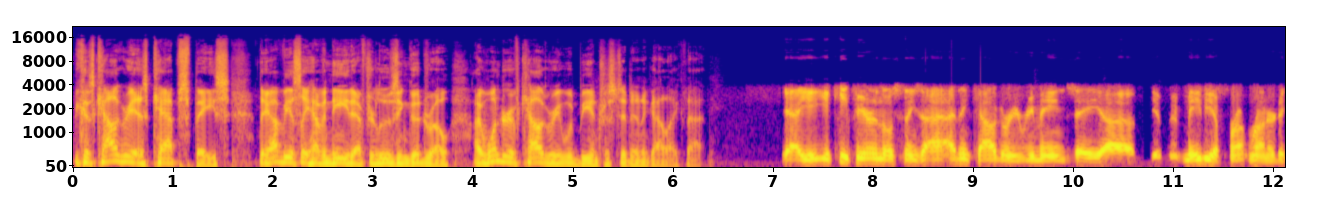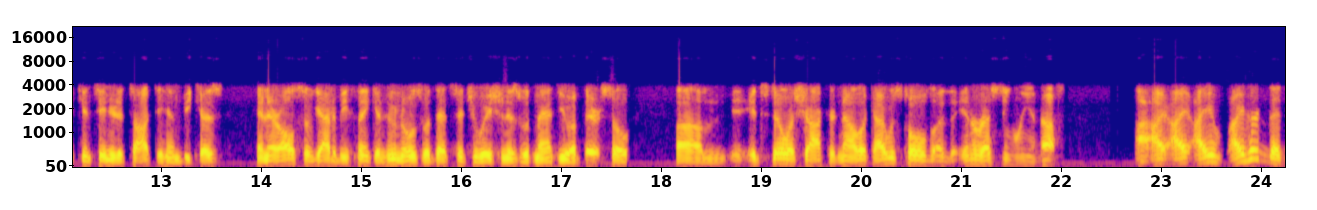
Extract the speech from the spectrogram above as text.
because Calgary has cap space. They obviously have a need after losing Gaudreau. I wonder if Calgary would be interested in a guy like that. Yeah, you, you keep hearing those things. I, I think Calgary remains a uh, maybe a front runner to continue to talk to him because, and they're also got to be thinking, who knows what that situation is with Matthew up there. So um, it's still a shocker. Now, look, I was told, uh, interestingly enough, I, I I I heard that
